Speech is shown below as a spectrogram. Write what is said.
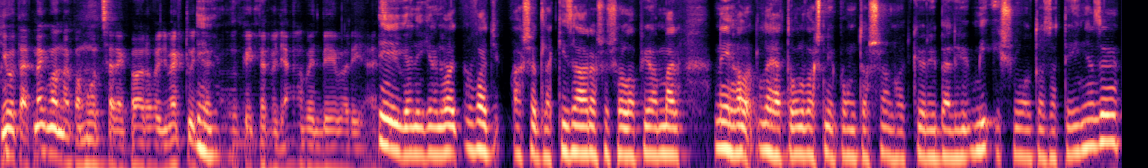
Jó, tehát megvannak a módszerek arra, hogy meg tudják alapítani, hogy A vagy B variáció. Igen, igen, vagy, vagy esetleg kizárásos alapján, mert néha lehet olvasni pontosan, hogy körülbelül mi is volt az a tényező,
